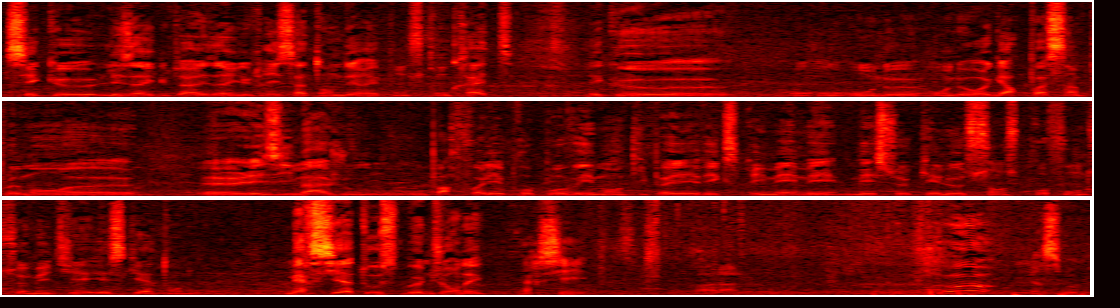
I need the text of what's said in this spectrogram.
c'est que les agriculteurs et les agricultrices attendent des réponses concrètes et que on, on ne, on ne regarde pas simplement euh, euh, les images ou, ou parfois les propos véhéments qui peuvent être exprimés, mais, mais ce qu'est le sens profond de ce métier et ce qui est attendu. Merci à tous, bonne journée. Merci. Merci beaucoup.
